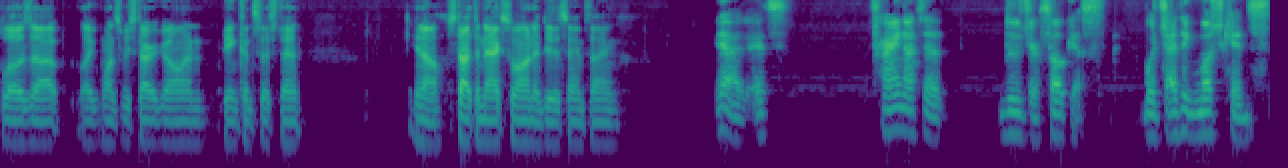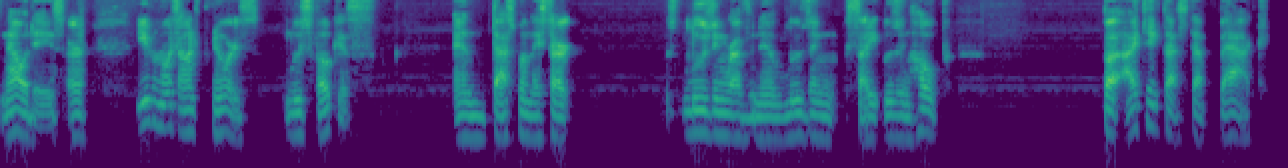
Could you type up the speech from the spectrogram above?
blows up, like once we start going, being consistent, you know, start the next one and do the same thing. yeah, it's trying not to lose your focus, which I think most kids nowadays, or even most entrepreneurs, lose focus. And that's when they start losing revenue, losing sight, losing hope. But I take that step back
